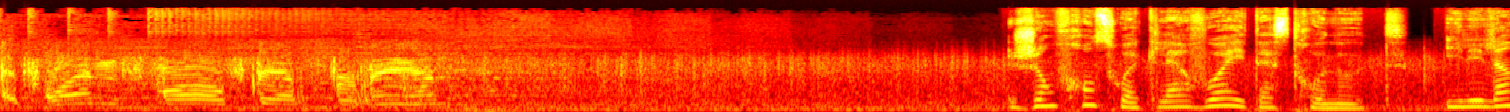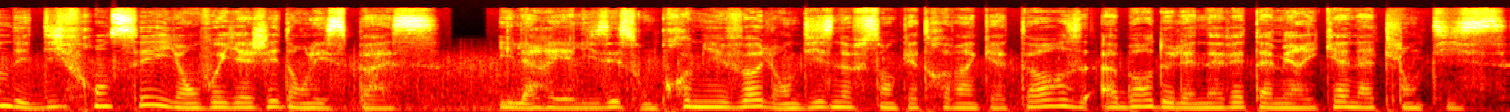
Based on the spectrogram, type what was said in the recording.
That's one small step for man. Jean-François Clairvoy est astronaute. Il est l'un des dix Français ayant voyagé dans l'espace. Il a réalisé son premier vol en 1994 à bord de la navette américaine Atlantis.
